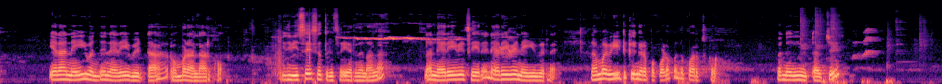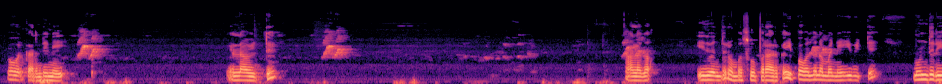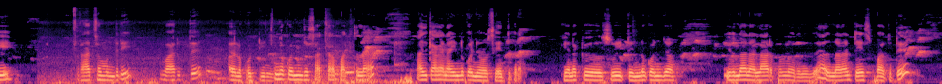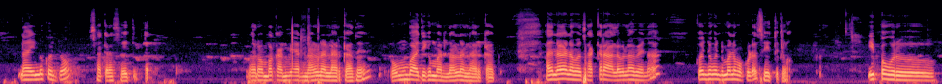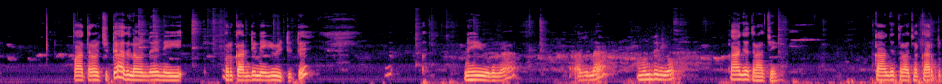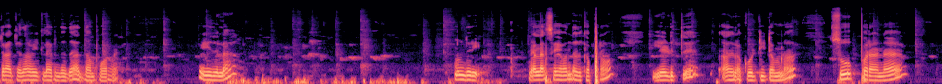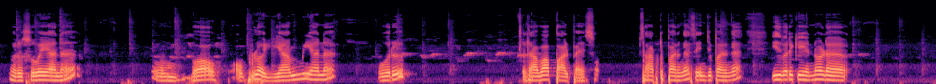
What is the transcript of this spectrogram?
ஏன்னா நெய் வந்து நிறைய விட்டால் ரொம்ப நல்லாயிருக்கும் இது விசேஷத்துக்கு செய்கிறதுனால நான் நிறையவே செய்கிறேன் நிறையவே நெய் விடுறேன். நம்ம வீட்டுக்குங்கிறப்ப கூட கொஞ்சம் குறைச்சிக்கலாம். இப்போ நெய் விட்டாச்சு. இப்போ ஒரு கரண்டி நெய். எல்லாம் விட்டு அவ்வளோதான் இது வந்து ரொம்ப சூப்பராக இருக்குது இப்போ வந்து நம்ம நெய் விட்டு முந்திரி திராட்சை முந்திரி வறுத்து அதில் கொட்டிடணும். இன்னும் கொஞ்சம் சர்க்கரை பத்தில். அதுக்காக நான் இன்னும் கொஞ்சம் சேர்த்துக்கிறேன். எனக்கு ஸ்வீட் இன்னும் கொஞ்சம் இருந்தால் நல்லாயிருக்கும்னு இருந்தது. அதனால டேஸ்ட் பார்த்துட்டு நான் இன்னும் கொஞ்சம் சர்க்கரை சேர்த்துக்கிட்டேன். ரொம்ப கம்மியாக இருந்தாலும் நல்லா இருக்காது. ரொம்ப அதிகமாக இருந்தாலும் நல்லா இருக்காது. அதனால் நம்ம சர்க்கரை அளவெலாம் வேணால் கொஞ்சம் கொஞ்சமாக நம்ம கூட சேர்த்துக்கலாம். இப்போ ஒரு பாத்திரம் வச்சுட்டு அதில் வந்து நெய் ஒரு கரண்டி நெய் விட்டுட்டு நெய் விடுங்க. அதில் முந்திரியும் காஞ்ச திராட்சை காஞ்ச திராட்சை கருப்பு திராட்சை தான் வீட்டில் இருந்தது அதுதான் போடுறேன். இதில் முந்திரி நல்லா சேவந்ததுக்கப்புறம் எடுத்து அதில் கொட்டிட்டோம்னா சூப்பரான ஒரு சுவையான வாவ் அவ்வளோ யம்மியான ஒரு ரவா பால் பாயசம். சாப்பிட்டு பாருங்கள் செஞ்சு பாருங்கள் இது வரைக்கும் என்னோடய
